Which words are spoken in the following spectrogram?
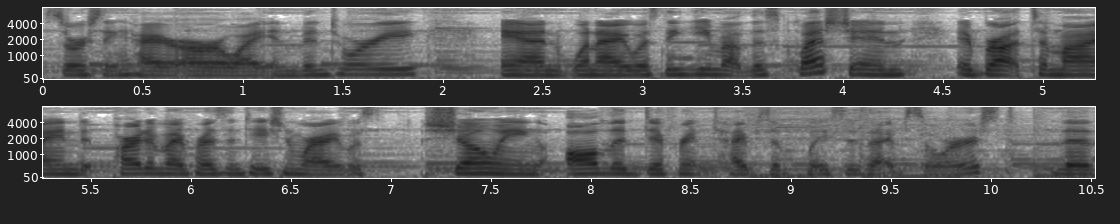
sourcing higher ROI inventory. And when I was thinking about this question, it brought to mind part of my presentation where I was showing all the different types of places I've sourced, the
